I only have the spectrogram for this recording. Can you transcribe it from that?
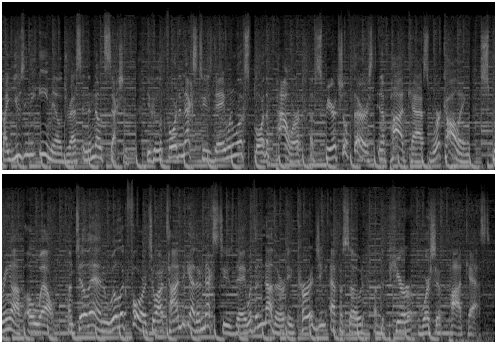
by using the email address in the notes section. You can look forward to next Tuesday when we'll explore the power of spiritual thirst in a podcast we're calling Spring Up Oh Well. Until then, we'll look forward to our time together next Tuesday with another encouraging episode of the Pure Worship Podcast.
